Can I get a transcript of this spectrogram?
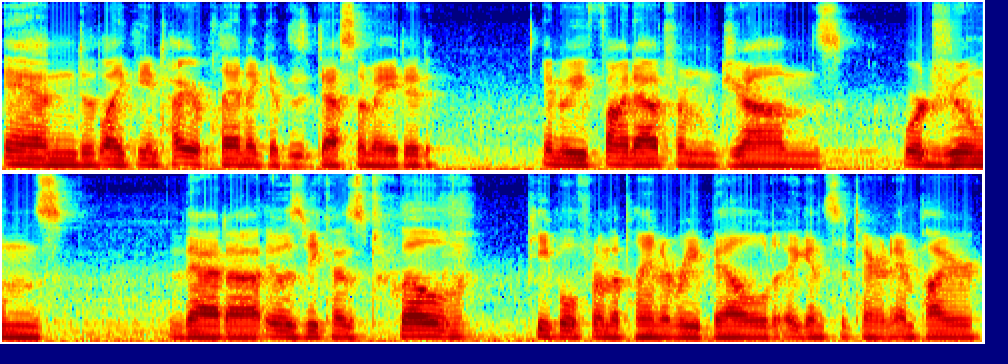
And like the entire planet gets decimated, and we find out from John's or Jones that uh, it was because twelve people from the planet rebelled against the Terran Empire,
